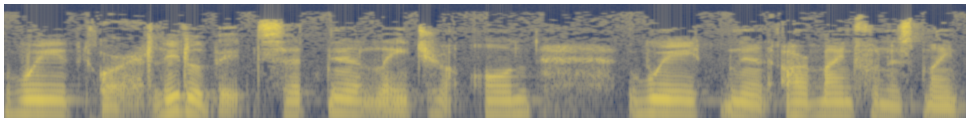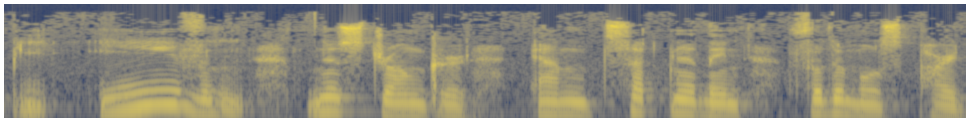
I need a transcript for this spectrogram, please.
with, or a little bit, certainly later on, with our mindfulness might be even stronger, and certainly then, for the most part,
